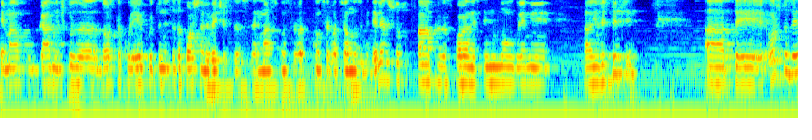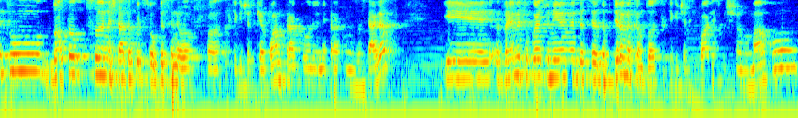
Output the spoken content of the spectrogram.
е малко гадничко за доста колеги, които не са започнали вече с занимава с консерва, консервационно земеделие, защото това предразполага наистина много големи а, инвестиции. А, те, още заето, доста от нещата, които са описани в стратегическия план, пряко или непряко не засягат. И времето, което ние имаме да се адаптираме към този стратегически план е изключително малко.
